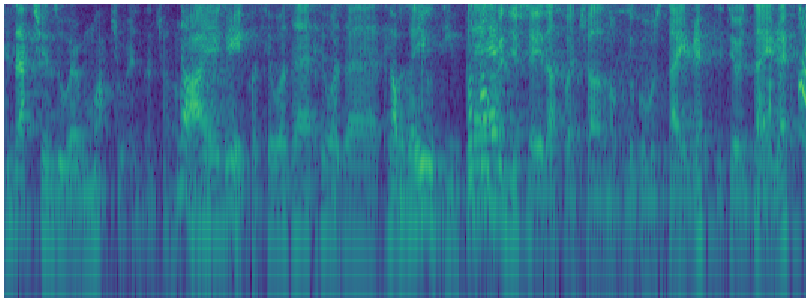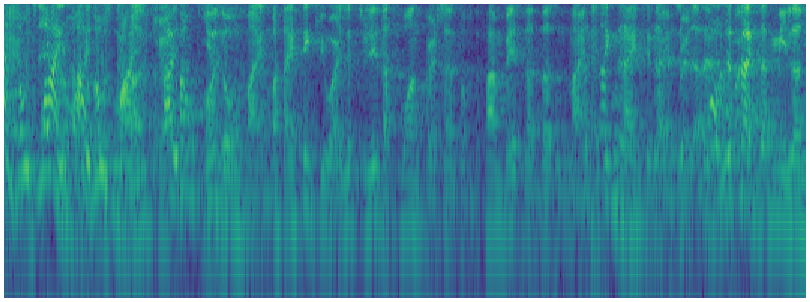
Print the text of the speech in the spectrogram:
his actions were much worse than Calhanoglu. No, I agree because he was a he was a he No. was a U team player. But how could you say that when Calhanoglu goes directly to your direct I rivals? don't mind, I don't mind, culture. I don't mind. You don't mind, but I think you are literally that 1% of the fan base that doesn't mind. I think 99%. No, the mind. fact that Milan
